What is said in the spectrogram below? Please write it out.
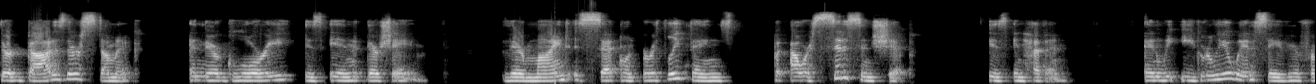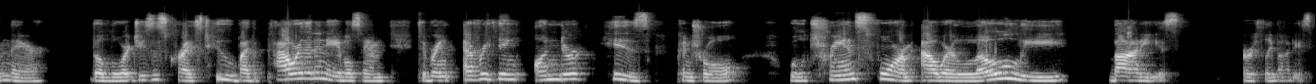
their God is their stomach, and their glory is in their shame. Their mind is set on earthly things, but our citizenship is in heaven. And we eagerly await a Savior from there, the Lord Jesus Christ, who, by the power that enables him to bring everything under his control, will transform our lowly bodies, earthly bodies,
